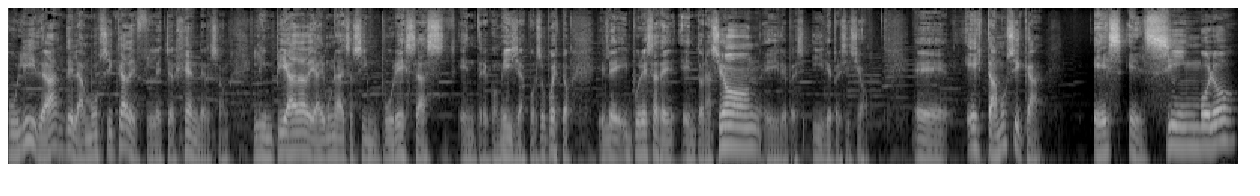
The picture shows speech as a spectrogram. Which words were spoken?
pulida de la música de Fletcher Henderson, limpiada de alguna de esas impurezas, entre comillas, por supuesto, impurezas de entonación y de, precisión. Eh, esta música es el símbolo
